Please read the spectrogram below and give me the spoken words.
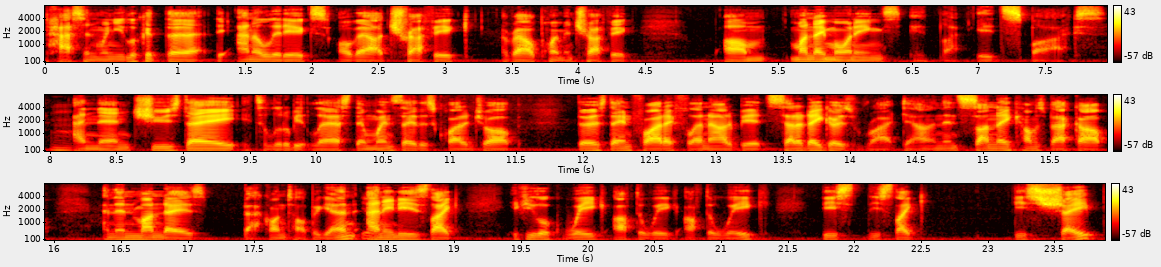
pattern when you look at the the analytics of our traffic of our appointment traffic. Um Monday mornings it like it spikes. Mm. And then Tuesday it's a little bit less, then Wednesday there's quite a drop. Thursday and Friday flatten out a bit. Saturday goes right down and then Sunday comes back up and then Monday is back on top again. Yeah. And it is like if you look week after week after week, this this like this shape,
